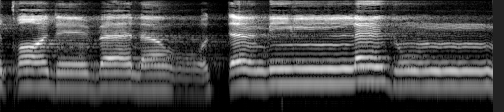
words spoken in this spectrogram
قد بلغت من لدني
